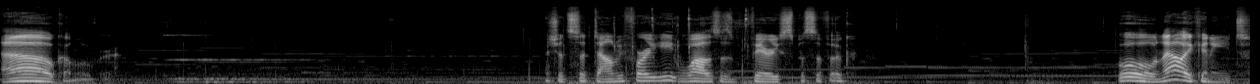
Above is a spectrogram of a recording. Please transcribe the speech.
Now come over. I should sit down before I eat? Wow, this is very specific. Oh, now I can eat.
